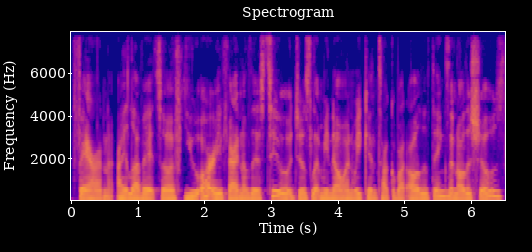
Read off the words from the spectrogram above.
fan. I love it. So if you are a fan of this too, just let me know and we can talk about all the things and all the shows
